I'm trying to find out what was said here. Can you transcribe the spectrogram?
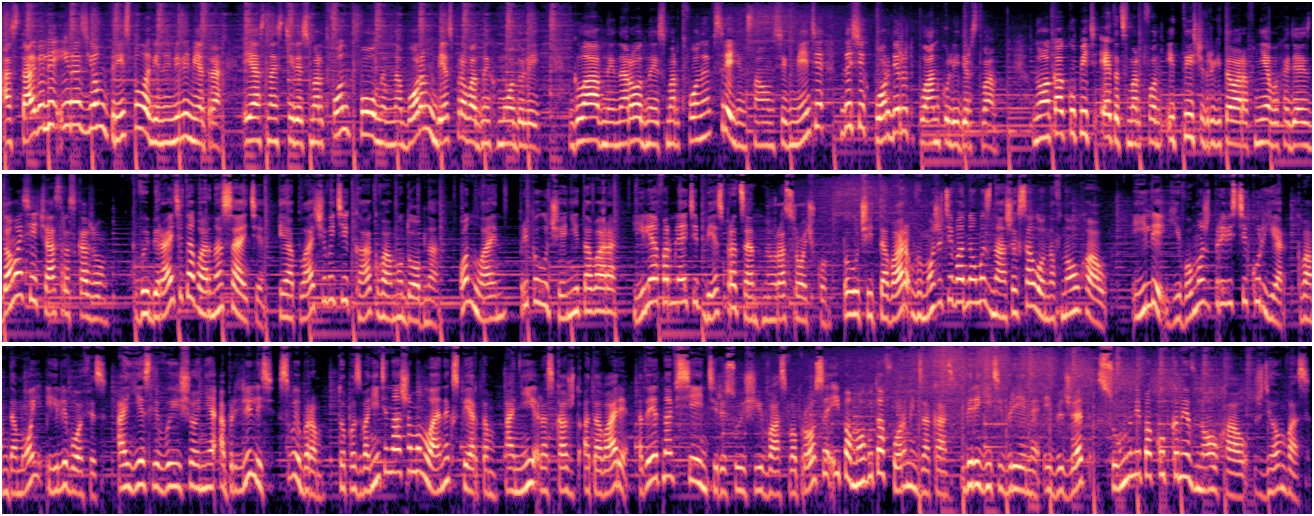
Оставили и разъем 3,5 мм и оснастили смартфон полным набором беспроводных модулей. Главные народные смартфоны в среднем ценовом сегменте до сих пор держат планку лидерства. Ну а как купить этот смартфон и тысячи других товаров, не выходя из дома, сейчас расскажу. Выбирайте товар на сайте и оплачивайте как вам удобно – онлайн, при получении товара или оформляйте беспроцентную рассрочку. Получить товар вы можете в одном из наших салонов ноу-хау или его может привезти курьер к вам домой или в офис. А если вы еще не определились с выбором, то позвоните нашим онлайн-экспертам. Они расскажут о товаре, ответят на все интересующие вас вопросы и помогут оформить заказ. Берегите время и бюджет с умными покупками в ноу-хау. Ждем вас!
